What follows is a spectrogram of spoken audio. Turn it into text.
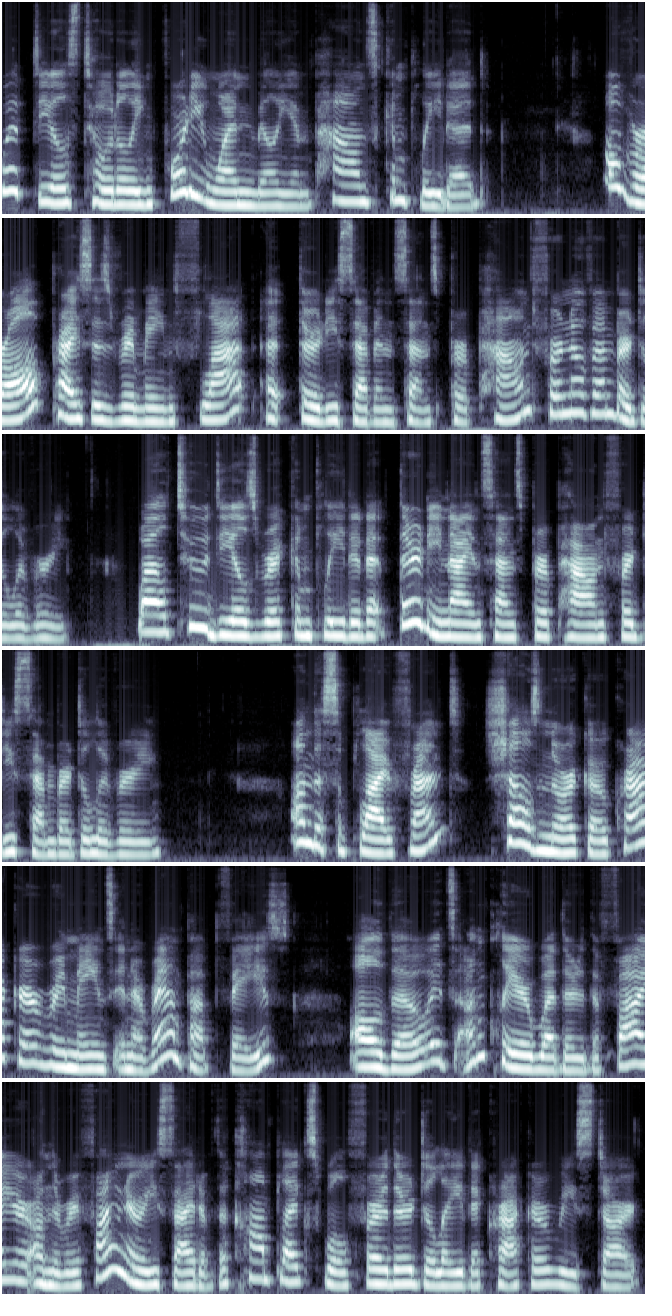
with deals totaling 41 million pounds completed. Overall, prices remained flat at 37 cents per pound for November delivery, while two deals were completed at 39 cents per pound for December delivery. On the supply front, Shell's Norco cracker remains in a ramp up phase, although it's unclear whether the fire on the refinery side of the complex will further delay the cracker restart.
